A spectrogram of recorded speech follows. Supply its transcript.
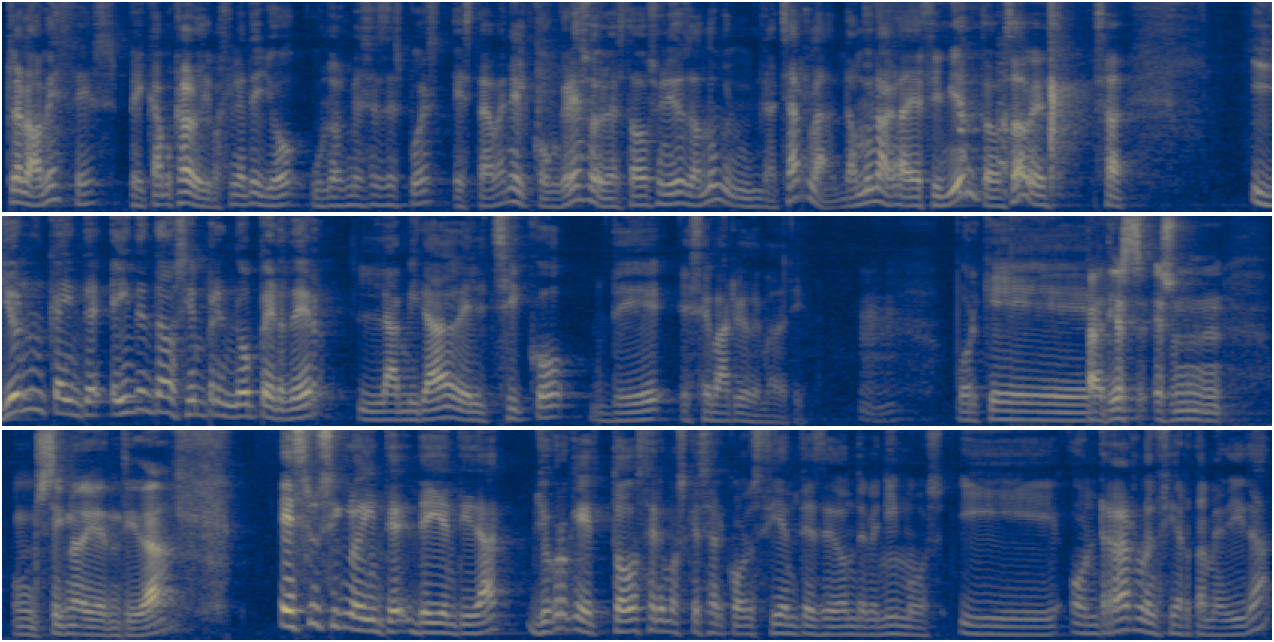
Claro, a veces pecamos, claro, imagínate, yo unos meses después estaba en el Congreso de los Estados Unidos dando una charla, dando un agradecimiento, ¿sabes? O sea, y yo nunca he intentado siempre no perder la mirada del chico de ese barrio de Madrid. Porque... Para ti es, un, un, signo de identidad. Es un signo de identidad. Yo creo que todos tenemos que ser conscientes de dónde venimos y honrarlo en cierta medida.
